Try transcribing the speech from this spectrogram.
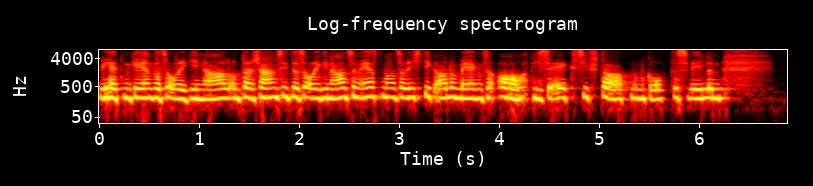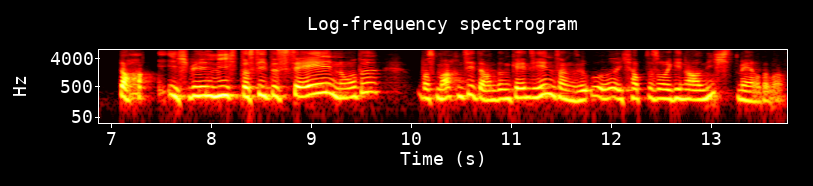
wir hätten gern das Original. Und dann schauen Sie das Original zum ersten Mal so richtig an und merken so, oh, diese EXIF-Daten, um Gottes Willen. Da, ich will nicht, dass Sie das sehen, oder? Was machen Sie dann? Dann gehen Sie hin und sagen, so, oh, ich habe das Original nicht mehr, oder was?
